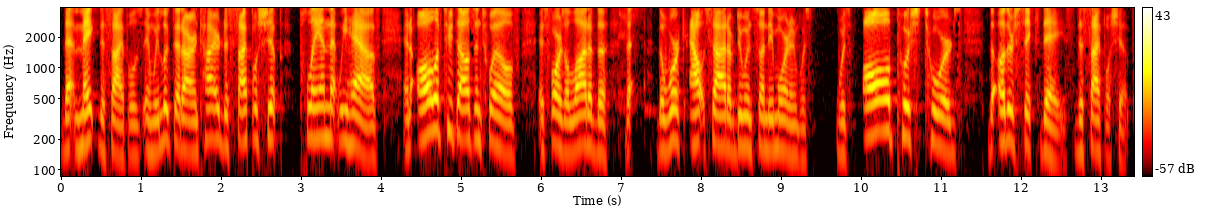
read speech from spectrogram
that make disciples? And we looked at our entire discipleship plan that we have. And all of 2012, as far as a lot of the, the, the work outside of doing Sunday morning, was, was all pushed towards the other six days discipleship.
